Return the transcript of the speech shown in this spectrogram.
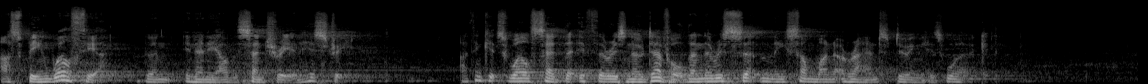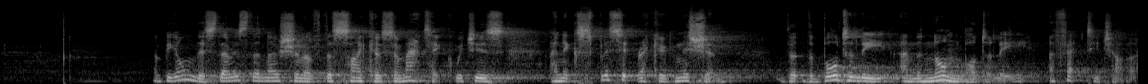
us being wealthier than in any other century in history. I think it's well said that if there is no devil, then there is certainly someone around doing his work. And beyond this, there is the notion of the psychosomatic, which is an explicit recognition that the bodily and the non bodily affect each other.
